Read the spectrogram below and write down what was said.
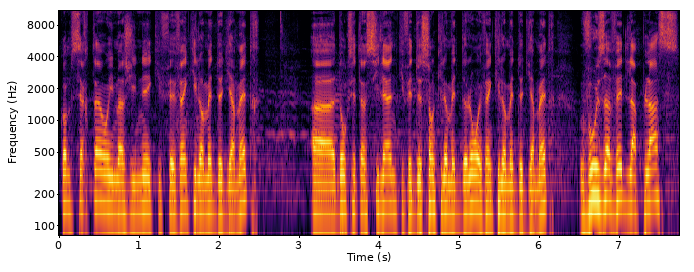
comme certains ont imaginé, qui fait 20 km de diamètre. Euh, donc c'est un cylindre qui fait 200 km de long et 20 km de diamètre. Vous avez de la place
